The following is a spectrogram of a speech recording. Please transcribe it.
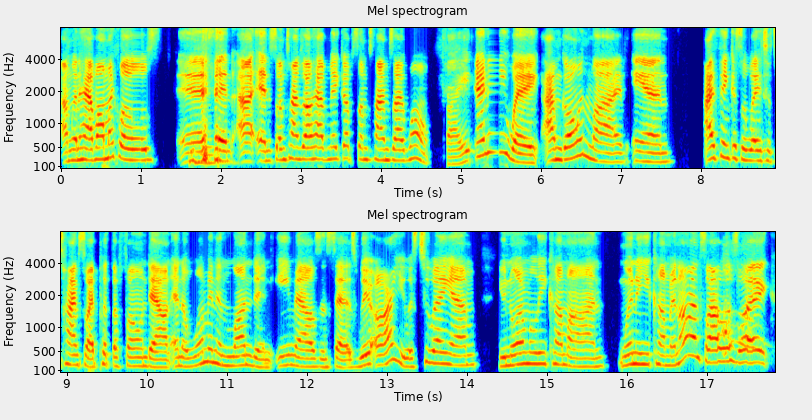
I'm going to have all my clothes and mm-hmm. I, and sometimes I'll have makeup, sometimes I won't. Right. Anyway, I'm going live and I think it's a waste of time. So I put the phone down, and a woman in London emails and says, Where are you? It's 2 a.m. You normally come on. When are you coming on? So I was like,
